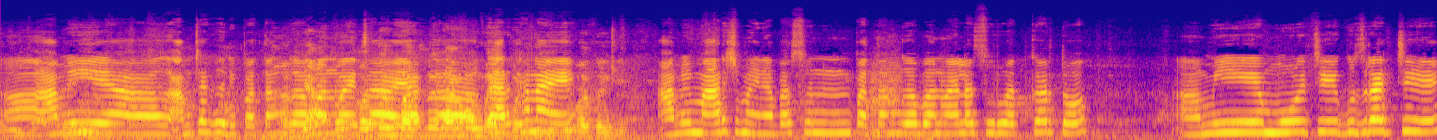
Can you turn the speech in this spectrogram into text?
अं, आम्ही आमच्या घरी पतंग बनवायचा एक कारखाना आहे. आम्ही मार्च महिन्यापासून पतंग बनवायला सुरुवात करतो. मी मूळची गुजरातची आहे.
